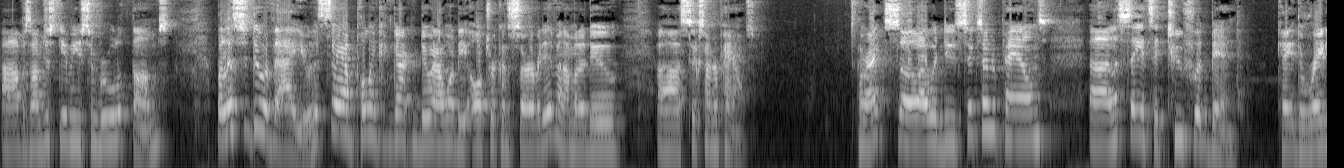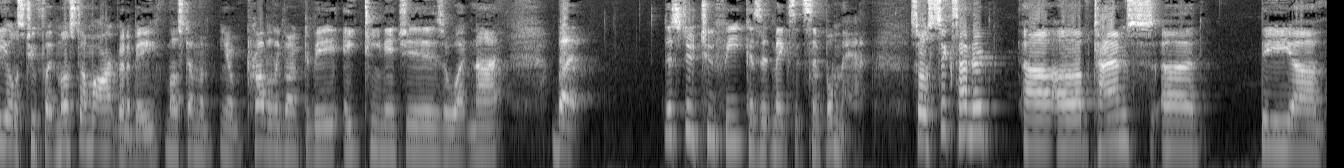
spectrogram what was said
Um, so I'm just giving you some rule of thumbs. But let's just do a value. Let's say I'm pulling conductor do it. I want to be ultra conservative, and I'm going to do uh, 600 pounds. All right, so I would do 600 pounds. Uh, let's say it's a two foot bend. Okay, the radial is two foot. Most of them aren't going to be. Most of them, you know, probably going to be 18 inches or whatnot. But let's do two feet because it makes it simple math. So 600 uh, of times uh, the uh,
